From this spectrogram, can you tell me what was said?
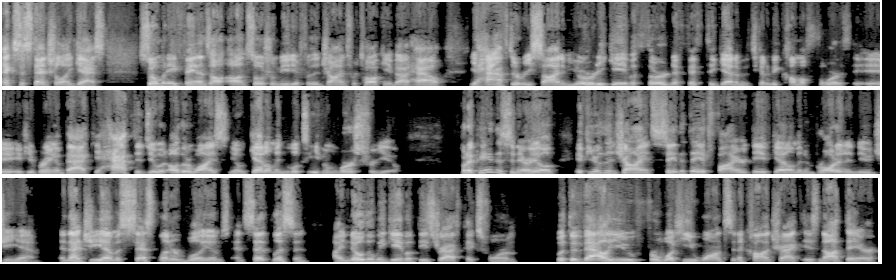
existential, I guess. So many fans on, on, social media for the Giants were talking about how you have to re-sign him. You already gave a third and a fifth to get him. It's going to become a fourth if you bring him back. You have to do it. Otherwise, you know, Gettleman looks even worse for you. But I painted the scenario of if you're the Giants, say that they had fired Dave Gettleman and brought in a new GM, and that GM assessed Leonard Williams and said, listen, I know that we gave up these draft picks for him, but the value for what he wants in a contract is not there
